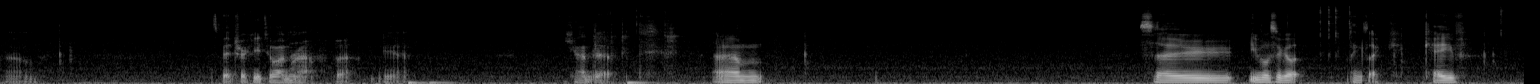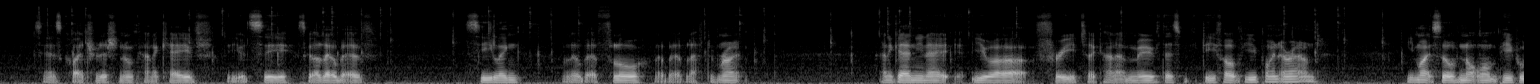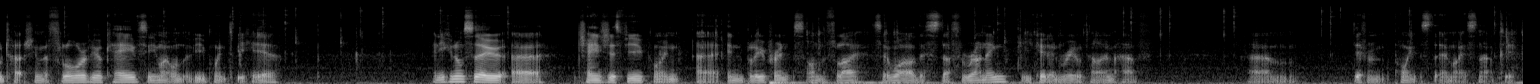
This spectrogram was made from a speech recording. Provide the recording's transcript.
Um, it's a bit tricky to unwrap, but yeah can do it. Um, so you've also got things like cave. So it's quite a traditional kind of cave that you would see. It's got a little bit of ceiling, a little bit of floor, a little bit of left and right. And again, you know, you are free to kind of move this default viewpoint around. You might sort of not want people touching the floor of your cave, so you might want the viewpoint to be here. And you can also uh, change this viewpoint uh, in blueprints on the fly. So while this stuff's running, you could in real time have um, different points that it might snap to.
